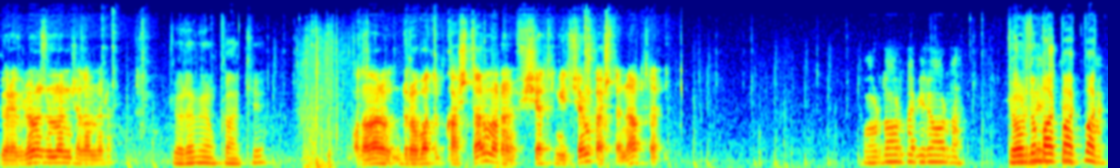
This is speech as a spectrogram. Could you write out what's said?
Görebiliyor musunuz lan hiç adamları? Göremiyorum kanki. Adamlar drop atıp kaçtılar mı? Fişe atıp gidecek mi kaçtılar? Ne yaptılar? Orada orada biri orada. Gördüm bak 25'te. bak bak.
